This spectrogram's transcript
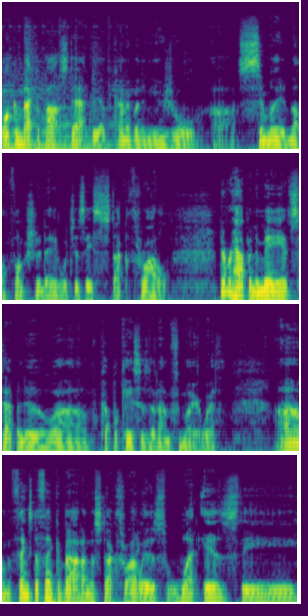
Welcome back to Pilot Stack. We have kind of an unusual uh, simulated malfunction today, which is a stuck throttle. Never happened to me. It's happened to uh, a couple cases that I'm familiar with. Um, things to think about on a stuck throttle is what is the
